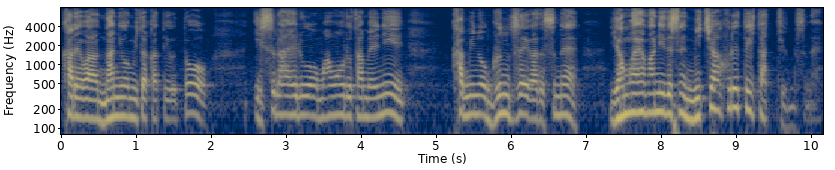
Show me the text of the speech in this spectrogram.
彼は何を見たかというとイスラエルを守るために神の軍勢がですね山々にですね満ち溢れていたっていうんですね。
